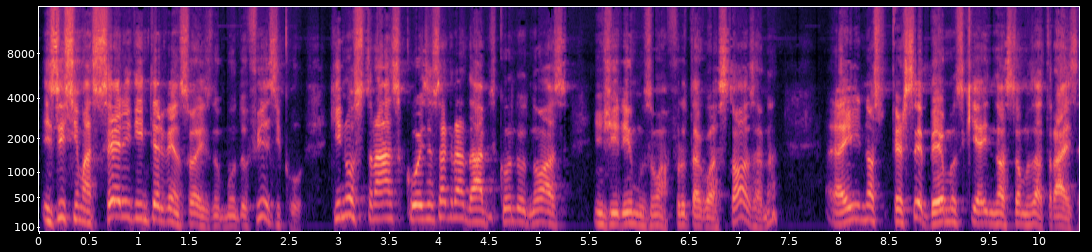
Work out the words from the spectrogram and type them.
existe uma série de intervenções no mundo físico que nos traz coisas agradáveis. Quando nós ingerimos uma fruta gostosa, né? aí nós percebemos que aí nós estamos atrás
